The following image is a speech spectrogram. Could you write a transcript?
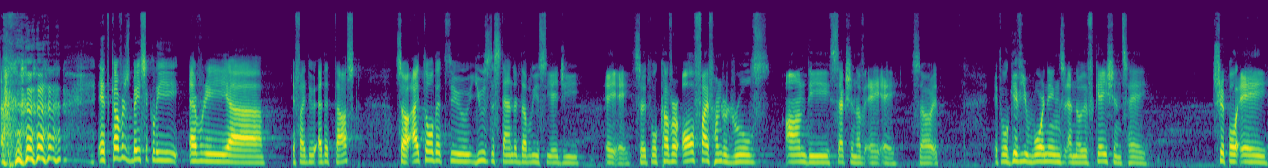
it covers basically every. Uh, if I do edit task, so I told it to use the standard WCAG AA. So it will cover all 500 rules on the section of AA. So it it will give you warnings and notifications. Hey, AAA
